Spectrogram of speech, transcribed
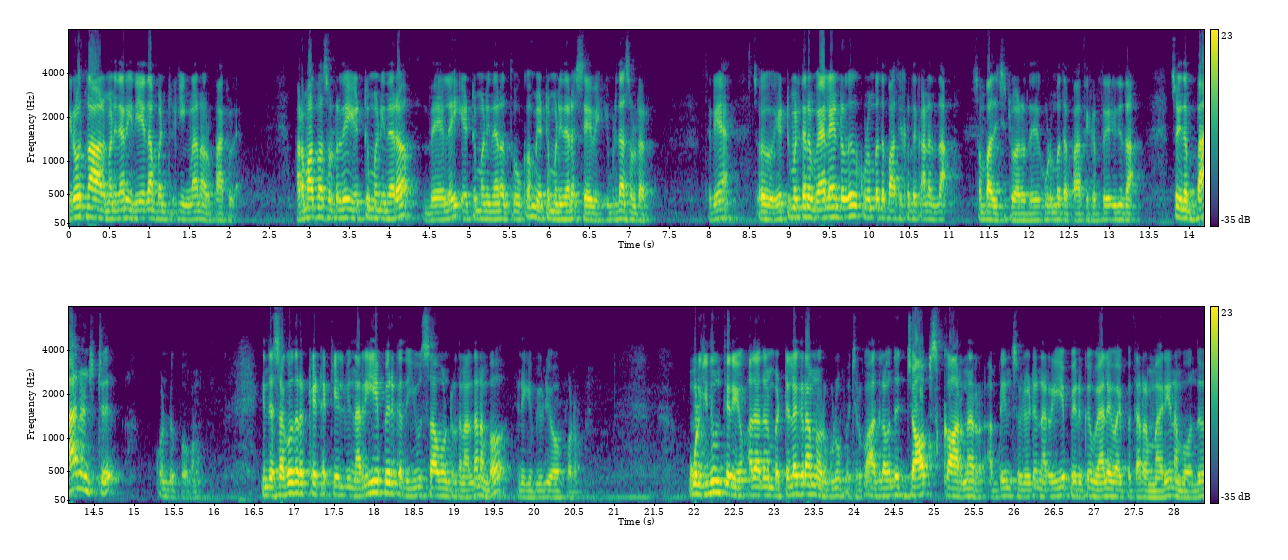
இருபத்தி நாலு மணி நேரம் இதே தான் பண்ணிருக்கீங்களான்னு அவர் பார்க்கல. பரமாத்மா சொல்கிறதே எட்டு மணி நேரம் வேலை எட்டு மணி நேரம் தூக்கம் எட்டு மணி நேரம் சேவை. இப்படி தான் சொல்கிறார் சரியா? ஸோ எட்டு மணி நேரம் வேலைன்றது குடும்பத்தை பார்த்துக்கிறதுக்கானது தான் சம்பாதிச்சுட்டு வர்றது குடும்பத்தை பார்த்துக்கிறது இதுதான். ஸோ இதை பேலன்ஸ்டு கொண்டு போகணும். இந்த சகோதரர் கேட்ட கேள்வி நிறைய பேருக்கு அது யூஸ் ஆகுன்றதுனால தான் நம்ம இன்றைக்கி வீடியோவை போடுறோம். உங்களுக்கு இதுவும் தெரியும். அதாவது நம்ம டெலிகிராம்னு ஒரு குரூப் வச்சுருக்கோம். அதில் வந்து ஜாப்ஸ் கார்னர் அப்படின்னு சொல்லிட்டு நிறைய பேருக்கு வேலை வாய்ப்பு தர மாதிரி நம்ம வந்து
